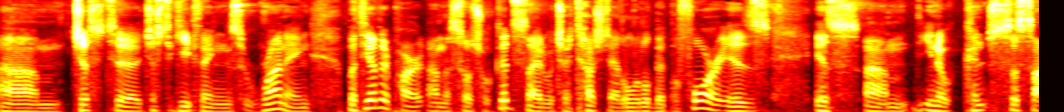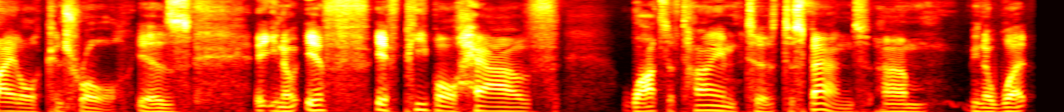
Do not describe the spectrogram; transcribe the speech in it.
Um, just to just to keep things running. But the other part on the social good side, which I touched at a little bit before, is is um, you know con- societal control. Is you know if if people have lots of time to to spend. Um, you know what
